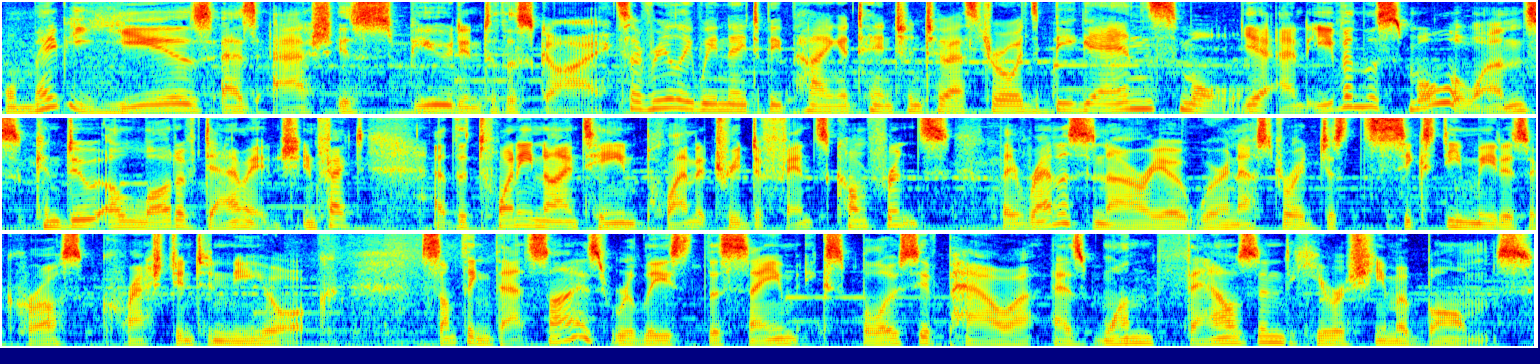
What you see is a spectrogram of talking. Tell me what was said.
or maybe years as ash is spewed into the sky. So, really, we need to be paying attention to asteroids, big and small. Yeah, and even the smaller ones can do a lot of damage. In fact, at the 2019 Planetary Defense Conference, they ran a scenario where an asteroid just 60 meters across crashed into New York. Something that size released the same explosive power as 1,000 Hiroshima bombs,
